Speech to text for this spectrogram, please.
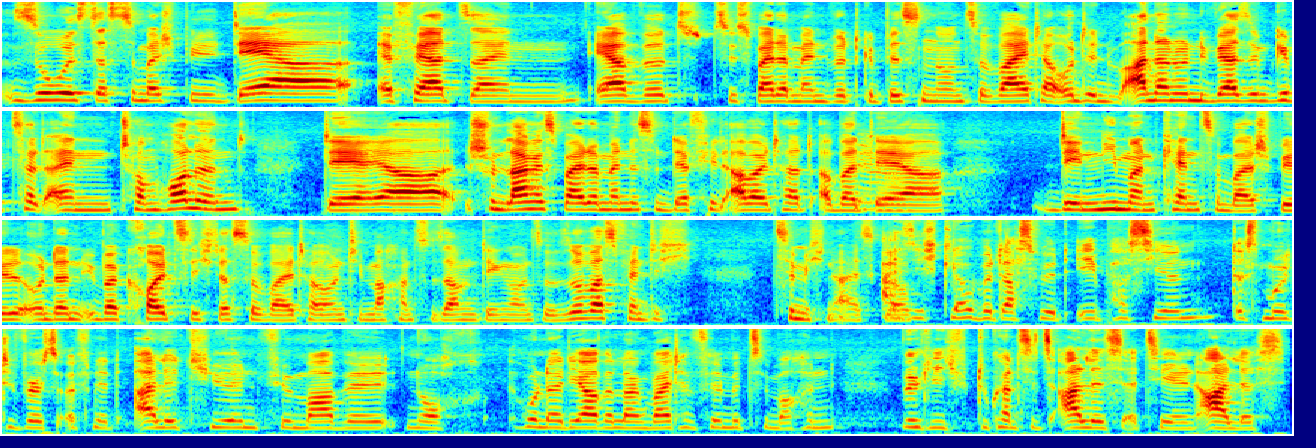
so ist, dass zum Beispiel der erfährt sein, er wird zu Spider-Man wird gebissen und so weiter. Und im anderen Universum gibt es halt einen Tom Holland, der ja schon lange Spider-Man ist und der viel Arbeit hat, aber Ja. der den niemand kennt zum Beispiel. Und dann überkreuzt sich das so weiter und die machen zusammen Dinge und so. Sowas fände ich ziemlich nice, glaube Also ich glaube, das wird eh passieren. Das Multiverse öffnet alle Türen für Marvel, noch 100 Jahre lang weiter Filme zu machen. Wirklich, du kannst jetzt alles erzählen, alles.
